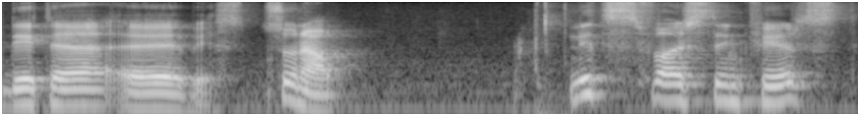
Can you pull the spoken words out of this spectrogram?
database. So now, let's first thing first,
